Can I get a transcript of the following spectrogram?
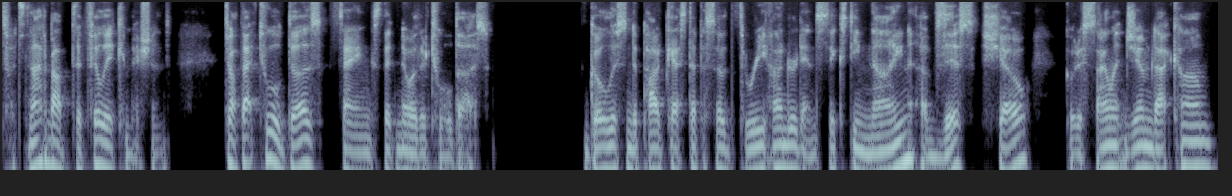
So it's not about the affiliate commissions. So that tool does things that no other tool does. Go listen to podcast episode 369 of this show. Go to silentjim.com,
